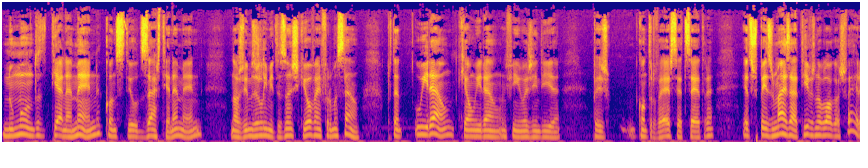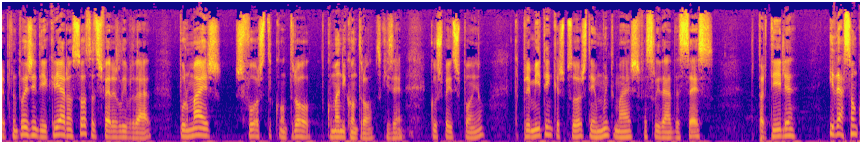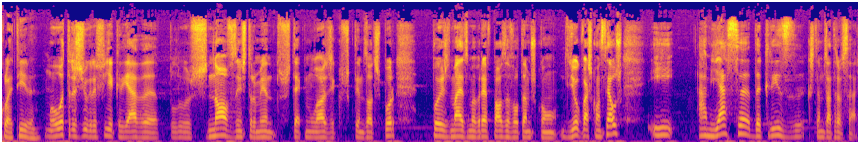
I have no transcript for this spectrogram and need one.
No mundo de Tiananmen, quando se deu o desastre de Tiananmen, nós vimos as limitações que houve à informação. Portanto, o Irão, que é um Irão, enfim, hoje em dia, país controverso, etc., é dos países mais ativos na blogosfera. Portanto, hoje em dia criaram-se outras esferas de liberdade, por mais esforço de controle, de comando e controle, se quiser, que os países ponham, que permitem que as pessoas tenham muito mais facilidade de acesso, de partilha e da ação coletiva. Uma outra geografia criada pelos novos instrumentos tecnológicos que temos ao dispor. Depois de mais uma breve pausa, voltamos com Diogo Vasconcelos e a ameaça da crise que estamos a atravessar.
